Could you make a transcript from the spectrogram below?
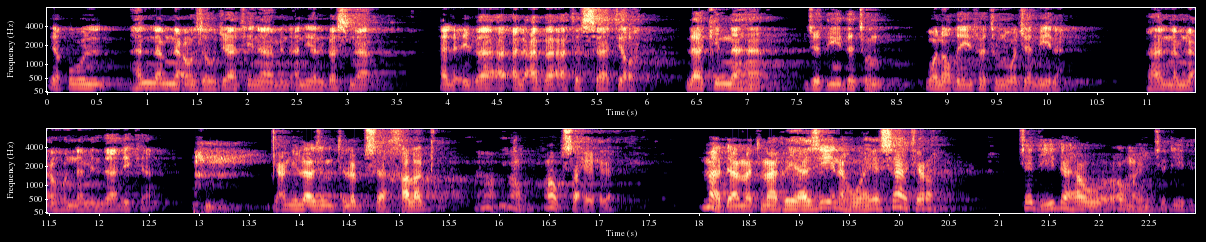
يقول هل نمنع زوجاتنا من أن يلبسن العباءة العباءة الساترة لكنها جديدة ونظيفة وجميلة فهل نمنعهن من ذلك؟ يعني لازم تلبسه خلق؟ ما هو بصحيح له ما دامت ما فيها زينة وهي ساترة جديدة أو أو ما هي جديدة.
